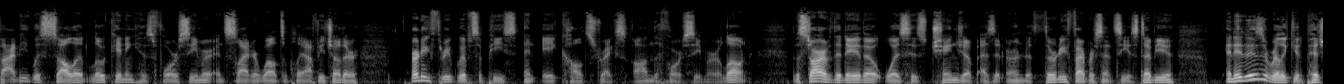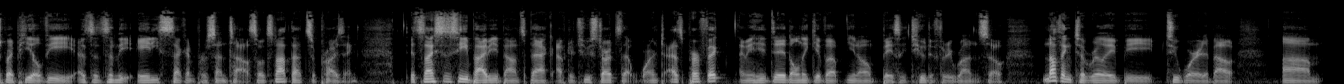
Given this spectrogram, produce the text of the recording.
Bibee was solid, locating his four seamer and slider well to play off each other, earning three whiffs apiece and eight called strikes on the four seamer alone. The star of the day, though, was his changeup as it earned a 35% CSW, and it is a really good pitch by PLV as it's in the 82nd percentile, so it's not that surprising. It's nice to see Bibee bounce back after two starts that weren't as perfect. I mean, he did only give up, you know, basically two to three runs, so nothing to really be too worried about. Um,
